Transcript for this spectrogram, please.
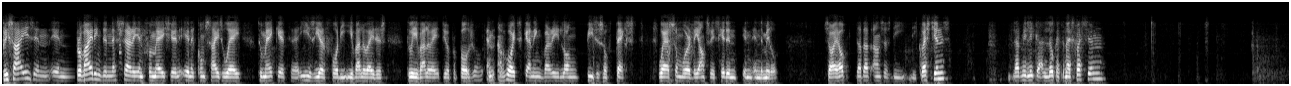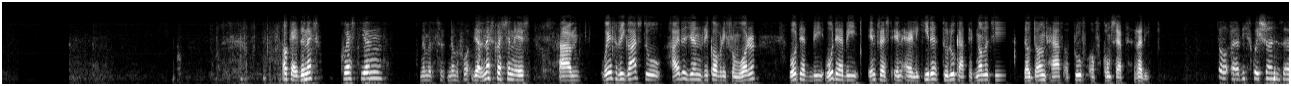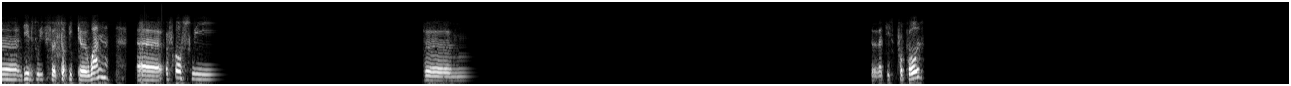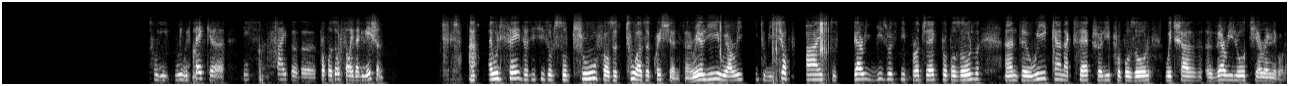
precise in, in providing the necessary information in a concise way to make it uh, easier for the evaluators to evaluate your proposal and avoid scanning very long pieces of text where somewhere the answer is hidden in, in the middle. So I hope that that answers the, the questions. Let me look, look at the next question. Okay, the next question, number number four. Yeah, the next question is, um, with regards to hydrogen recovery from water, would that be would there be interest in Air Liquide to look at technology that don't have a proof of concept ready? So uh, this question uh, deals with uh, topic uh, one. Uh, of course, we um, that is proposed. We, we will take uh, this type of uh, proposal for evaluation. I would say that this is also true for the two other questions. Really, we are ready to be surprised to very disruptive project proposals, and uh, we can accept really proposals which have a very low TRL level.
